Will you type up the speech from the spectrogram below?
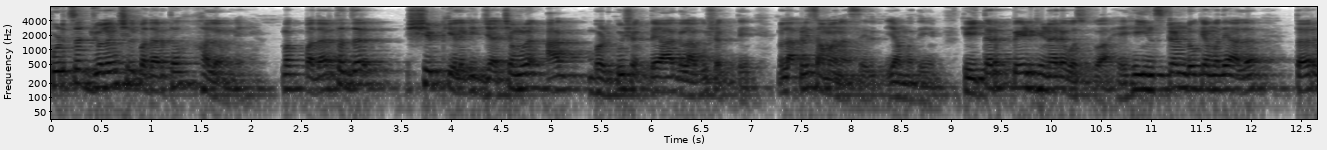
पुढचं ज्वलनशील पदार्थ हलवणे. मग पदार्थ जर शिफ्ट केले की ज्याच्यामुळे आग भडकू शकते आग लागू शकते मग लाकडी सामान असेल यामध्ये की इतर पेट घेणाऱ्या वस्तू आहे हे इन्स्टंट डोक्यामध्ये आलं तर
